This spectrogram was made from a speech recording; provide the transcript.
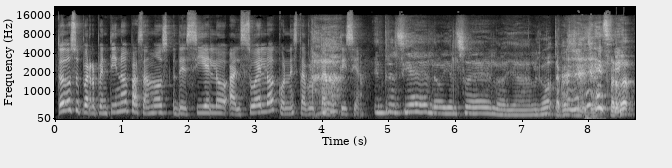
Todo súper repentino, pasamos de cielo al suelo con esta bruta noticia. Entre el cielo y el suelo hay algo. ¿Te acuerdas? Sí. Perdón,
